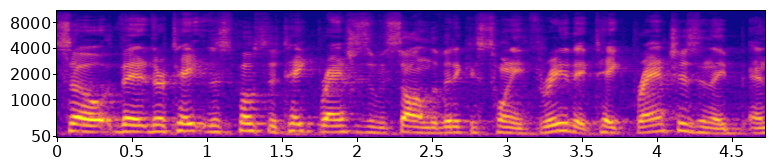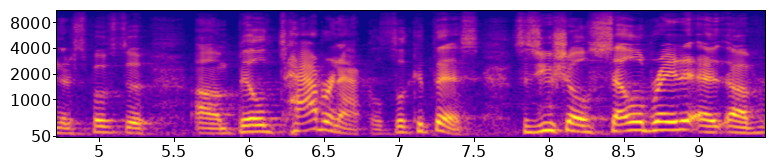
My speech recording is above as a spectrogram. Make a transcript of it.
so they, are take, they're supposed to take branches, as we saw in Leviticus 23. They take branches and, they, and they're supposed to um, build tabernacles. Look at this. It says, You shall celebrate it, as, uh,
